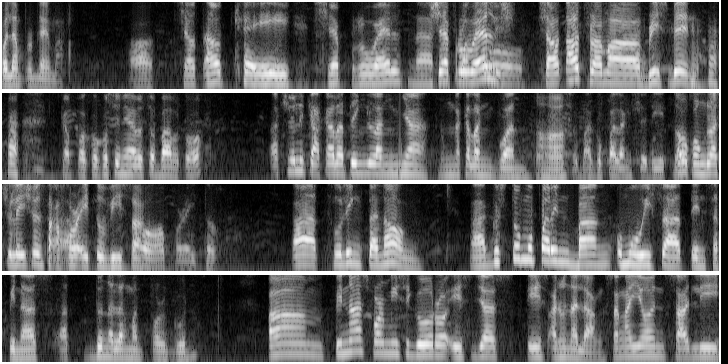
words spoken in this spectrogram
walang problema. Ah, shout out kay Chef Ruel na Chef Ruel, ko- shout out from ah, Brisbane. kapwa ko kusinero sa barko. Actually, kakarating lang niya nung nakalang buwan. Aha. So, bago pa lang siya dito. No, congratulations, naka 482 visa. Oo, operator. At huling tanong, ah, gusto mo pa rin bang umuwi sa atin sa Pinas at doon na lang mag for good? Um, Pinas for me siguro is just is ano na lang. Sa ngayon, sadly,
